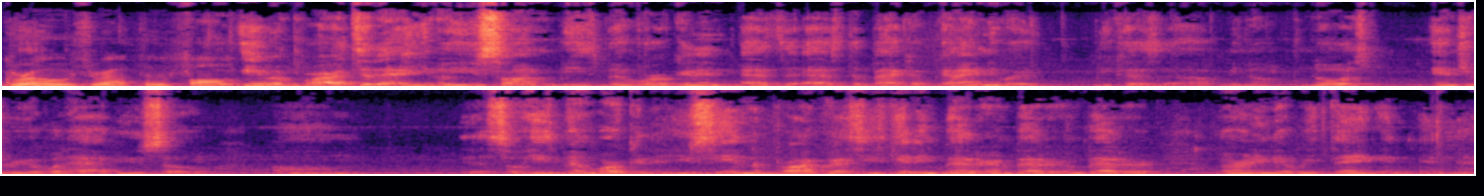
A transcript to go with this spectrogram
grow throughout the fall? Well, even prior to that, you know, you saw him. He's been working in, as the, as the backup guy anyway because uh, you know Noah's injury or what have you. So. Um, so he's been working it. you're seeing the progress. He's getting better and better and better, learning everything and and,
